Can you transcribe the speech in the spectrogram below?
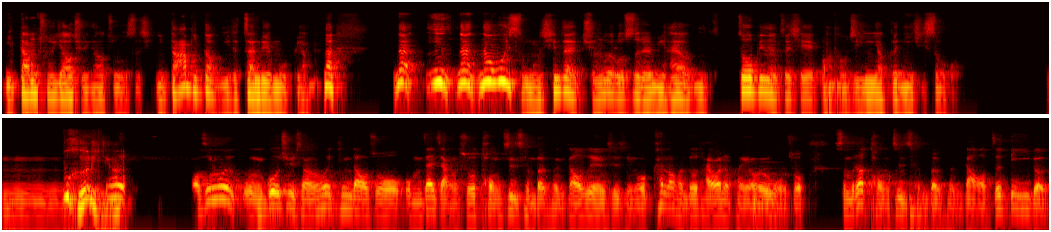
你当初要求要做的事情，你达不到你的战略目标。那那因那那为什么现在全俄罗斯人民还有你周边的这些寡头精英要跟你一起受苦？嗯，不合理啊。是因为我们过去常常会听到说，我们在讲说统治成本很高这件事情。我看到很多台湾的朋友会问我说，什么叫统治成本很高？这第一个。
